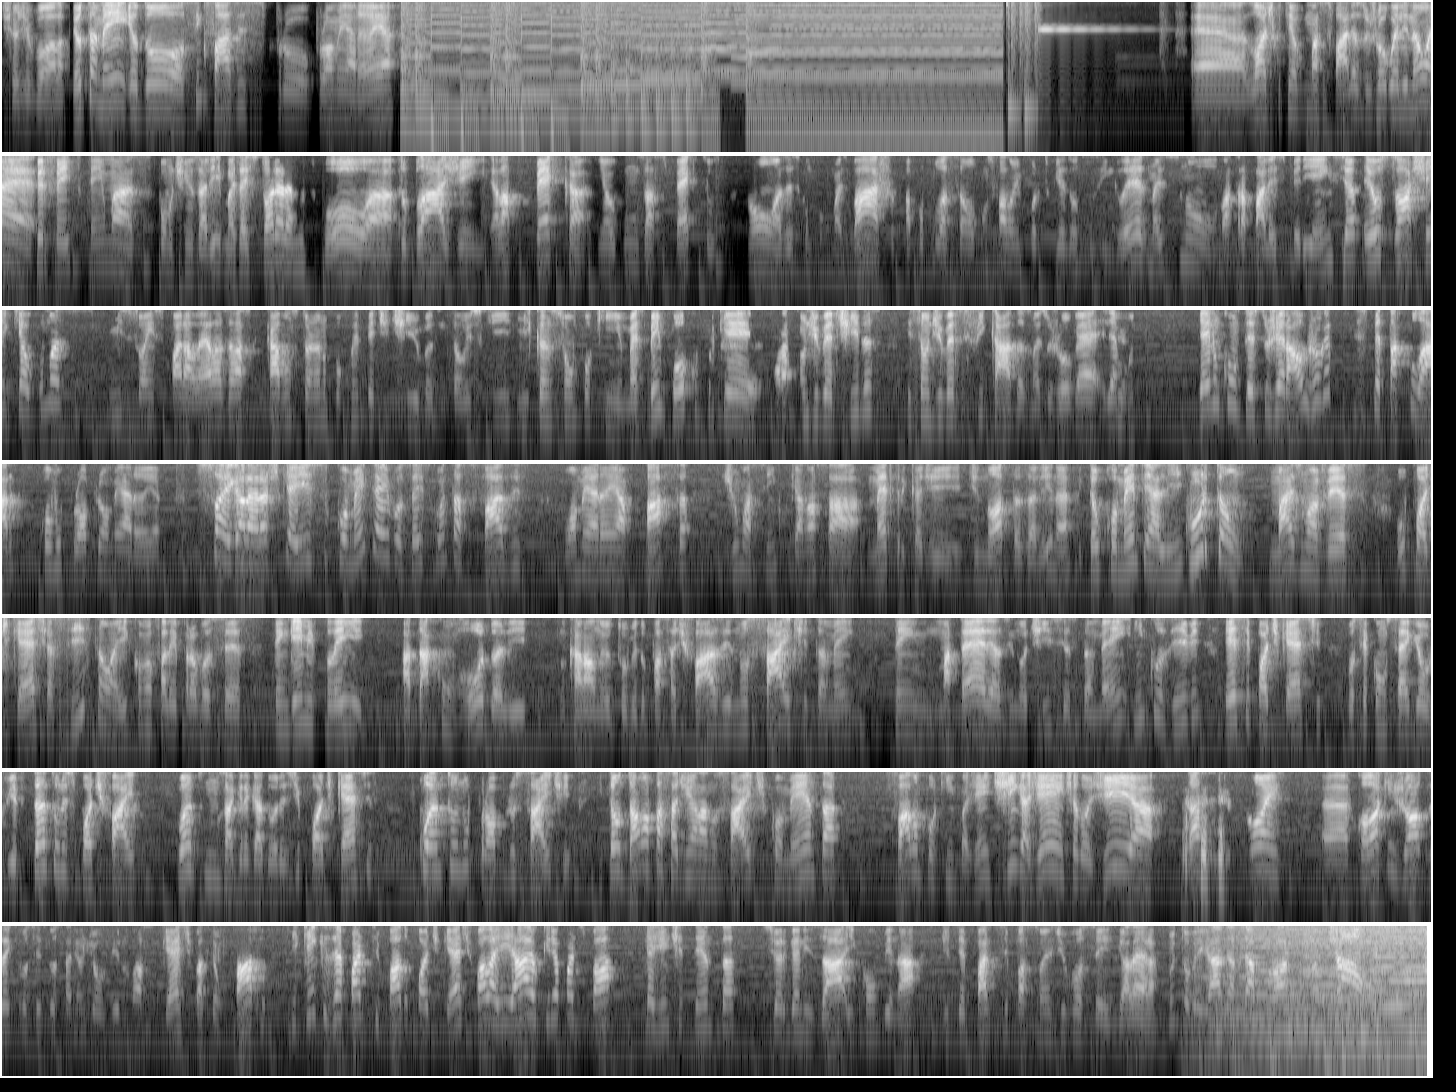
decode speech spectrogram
Show de bola. Eu também, eu dou cinco fases pro, pro Homem-Aranha. É, lógico, tem algumas falhas. O jogo ele não é perfeito, tem umas pontinhos ali, mas a história é muito boa. A dublagem ela peca em alguns aspectos. Som, às vezes com um pouco mais baixo. A população, alguns falam em português, outros em inglês, mas isso não, não atrapalha a experiência. Eu só achei que algumas missões paralelas elas acabam se tornando um pouco repetitivas. Então isso que me cansou um pouquinho, mas bem pouco porque elas são divertidas e são diversificadas, mas o jogo é ele é muito e aí, num contexto geral, o jogo é espetacular, como o próprio Homem-Aranha. Isso aí, galera. Acho que é isso. Comentem aí vocês quantas fases o Homem-Aranha passa de 1 a 5, que é a nossa métrica de, de notas ali, né? Então comentem ali, curtam mais uma vez o podcast, assistam aí, como eu falei para vocês, tem gameplay a dar com rodo ali no canal no YouTube do Passa de Fase, no site também tem matérias e notícias também, inclusive esse podcast você consegue ouvir tanto no Spotify, quanto nos agregadores de podcasts, quanto no próprio site. Então dá uma passadinha lá no site, comenta, fala um pouquinho com a gente, xinga a gente, elogia, dá sugestões, é, coloquem jogos aí que vocês gostariam de ouvir no nosso cast, bater um papo. E quem quiser participar do podcast, fala aí, ah, eu queria participar, que a gente tenta se organizar e combinar de ter participações de vocês, galera. Muito obrigado e até a próxima. Tchau!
